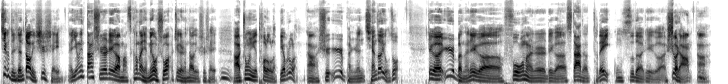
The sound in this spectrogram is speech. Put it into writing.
这个的人到底是谁？因为当时这个马斯克呢也没有说这个人到底是谁。嗯。啊，终于透露了，憋不住了啊！是日本人，前泽有作。这个日本的这个富翁呢是这个 Start Today 公司的这个社长啊，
